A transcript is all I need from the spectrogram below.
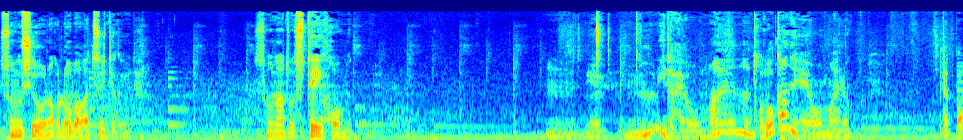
その後ろなんかロバーがついてくみたいな。その後ステイホーム。うんいや無理だよ。お前の届かねえよお前の。やっぱ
